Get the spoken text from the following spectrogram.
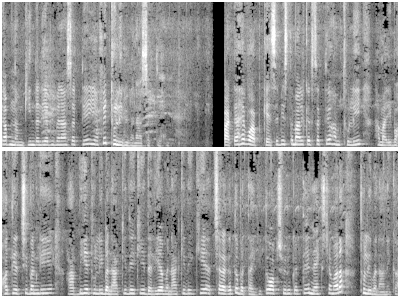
या आप नमकीन दलिया भी बना सकते हैं या फिर थुली भी बना सकते हैं। आटा है, वो आप कैसे भी इस्तेमाल कर सकते हो। हम थुली हमारी बहुत ही अच्छी बन गई है। आप भी ये थुली बना के देखिए, दलिया बना के देखिए। अच्छा लगा तो बताइए। तो आप शुरू करते हैं नेक्स्ट हमारा थुली बनाने का।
